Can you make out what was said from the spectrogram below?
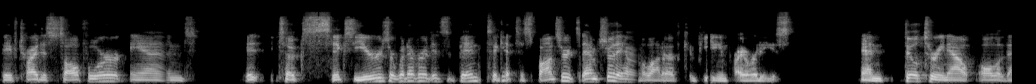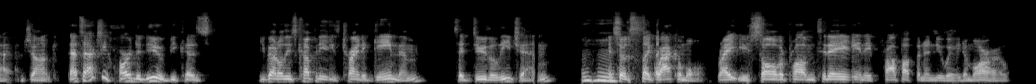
they've tried to solve for. And it took six years or whatever it's been to get to sponsored. I'm sure they have a lot of competing priorities and filtering out all of that junk. That's actually hard to do because you've got all these companies trying to game them to do the lead gen. Mm-hmm. And so it's like whack a mole, right? You solve a problem today and they prop up in a new way tomorrow.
